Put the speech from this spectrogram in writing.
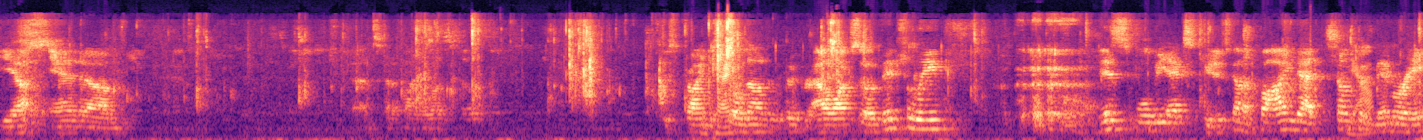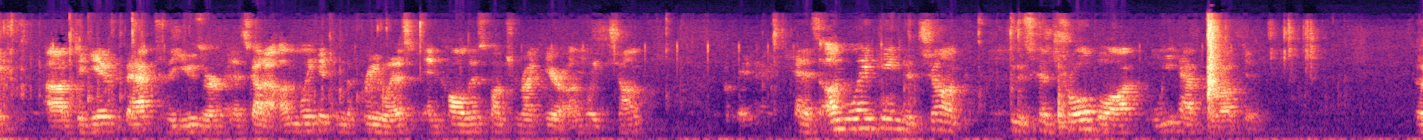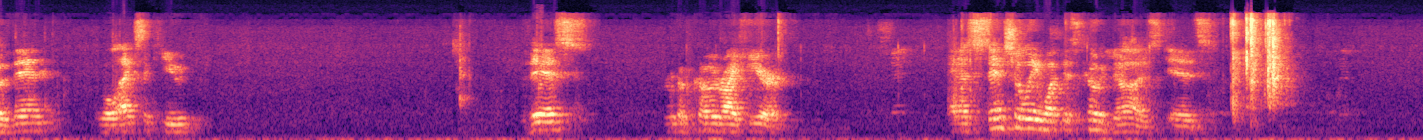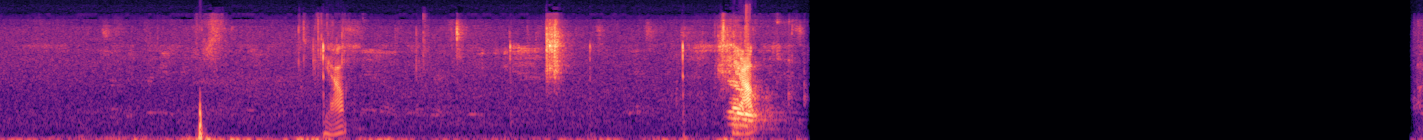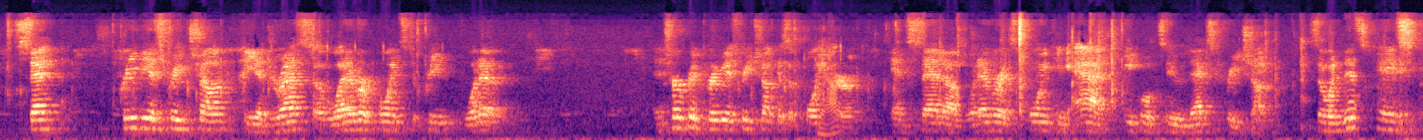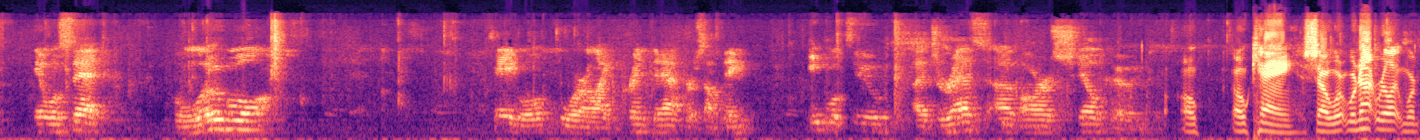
Yeah, and, um, that's kind of funny, let's, just trying to Okay. scroll down to the code for alloc, so eventually, this will be executed, it's gonna find that chunk Yeah. of memory, um, to give back to the user, and it's gonna unlink it from the free list, and call this function right here, unlink chunk. Okay, And it's unlinking the chunk whose control block we have corrupted. So then, we'll execute this group of code right here. And essentially what this code does is yeah so set previous free chunk the address of whatever points to pre whatever interpret previous free chunk as a pointer and set uh, whatever it's pointing at equal to next free chunk. So in this case, it will set global table for like print printf or something equal to address of our shell shellcode. okay so we're, we're not really we're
